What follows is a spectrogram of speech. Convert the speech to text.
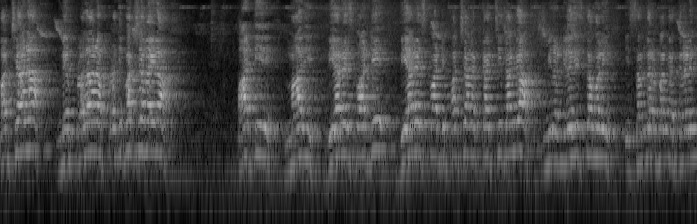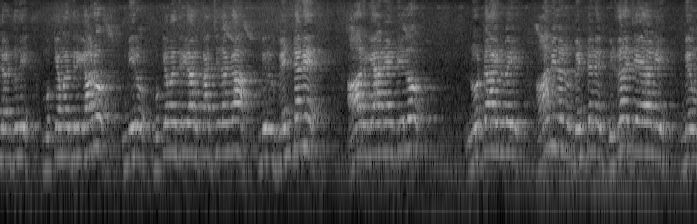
పక్షాన మేము ప్రధాన ప్రతిపక్షమైన పార్టీ మాది బీఆర్ఎస్ పార్టీ. బీఆర్ఎస్ పార్టీ పక్షాన ఖచ్చితంగా మీరు నిలదీస్తామని ఈ సందర్భంగా తెలియడం జరుగుతుంది. ముఖ్యమంత్రి గారు మీరు ముఖ్యమంత్రి గారు ఖచ్చితంగా మీరు వెంటనే ఆరు గ్యారంటీలు నూట ఇరవై హామీలను వెంటనే విడుదల చేయాలని మేము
